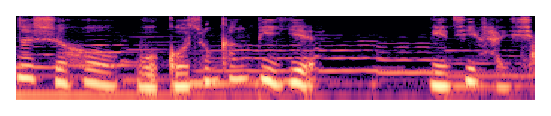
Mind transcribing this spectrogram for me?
那时候我国中刚毕业。年纪还小，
